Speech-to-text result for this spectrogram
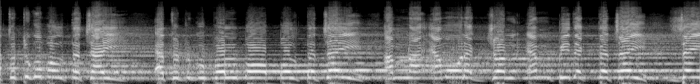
এতটুকু বলতে চাই এতটুকু বলব, বলতে চাই, আমরা এমন একজন এমপি দেখতে চাই, যেই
